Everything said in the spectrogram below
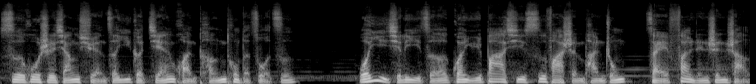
似乎是想选择一个减缓疼痛的坐姿。我忆起了一则关于巴西司法审判中在犯人身上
